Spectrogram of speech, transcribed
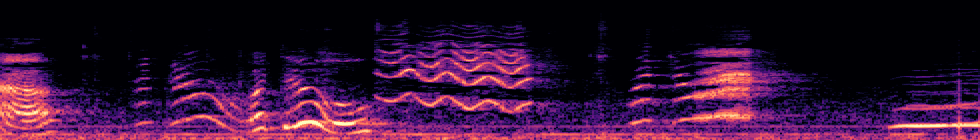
Yeah. I do. I do. Mm.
